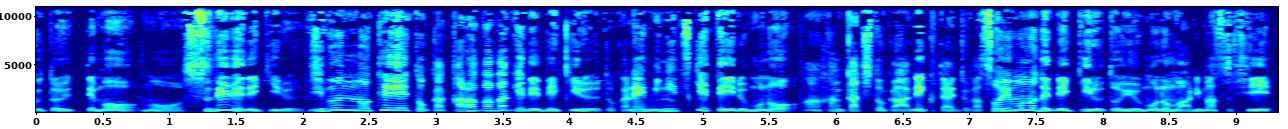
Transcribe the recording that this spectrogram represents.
クといっても、もう素手でできる。自分の手とか体だけでできるとかね、身につけているもの、ハンカチとかネクタイとかそういうものでできるというものもありますし、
